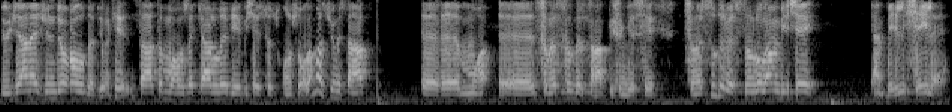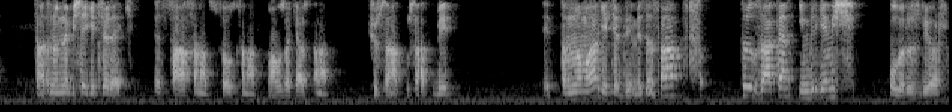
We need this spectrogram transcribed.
Dücane Cündioğlu da diyor ki sanatın muhafazakarlığı diye bir şey söz konusu olamaz. Çünkü sanat e, muha, e, sınırsızdır sanat düşüncesi. Sınırsızdır ve sınırlı olan bir şey yani belirli şeyle sanatın önüne bir şey getirerek e, sağ sanat, sol sanat, muhafazakar sanat, şu sanat, bu sanat bir e, tanımlamalar getirdiğimizde sanatı zaten indirgemiş oluruz diyor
